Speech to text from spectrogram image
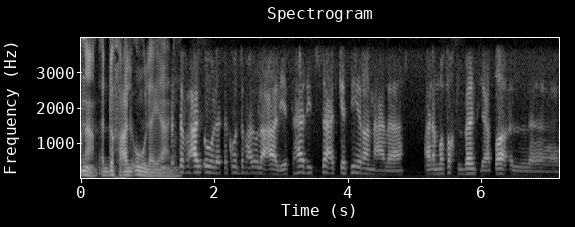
نعم الدفعة الأولى يعني. الدفعة الأولى تكون الدفعة الأولى عالية. فهذه تساعد كثيرا على على موافقة البنك لإعطاء ال-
